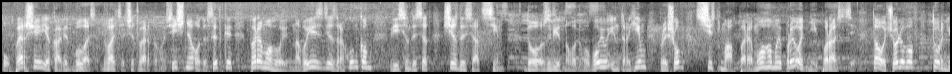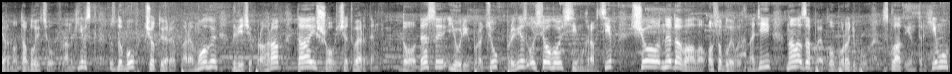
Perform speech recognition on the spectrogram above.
У першій, яка відбулась 24 січня, одеситки перемогли на виїзді з рахунком 80-67. До звітного двобою Інтергім прийшов з шістьма перемогами при одній поразці та очолював турнірну таблицю. Франківськ здобув чотири перемоги, двічі програв та йшов четвертим. До Одеси Юрій Процюк привіз усього сім гравців, що не давало особливих надій на запеклу боротьбу. Склад інтерхіму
